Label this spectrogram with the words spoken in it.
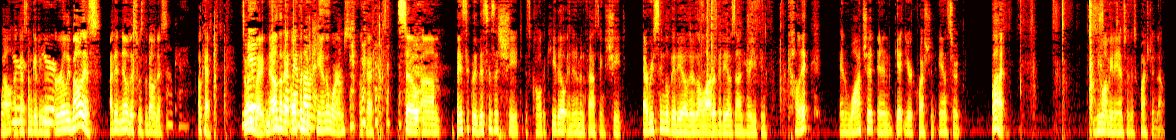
well, I You're- guess I'm giving you an early bonus. I didn't know this was the bonus. Okay. Okay. So Mid- anyway, now that I opened bonus. can of worms, okay. so um, basically, this is a sheet. It's called a keto and intermittent fasting sheet. Every single video, there's a lot of videos on here. You can click and watch it and get your question answered. But you want me to answer this question though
